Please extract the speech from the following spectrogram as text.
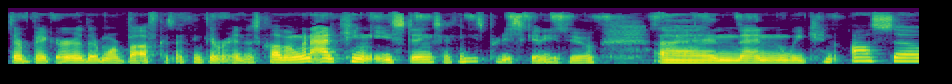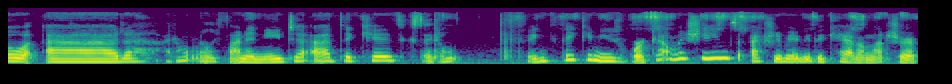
they're bigger, they're more buff because I think they were in this club. I'm gonna add King Easton because I think he's pretty skinny too. Uh, and then we can also add. I don't really find a need to add the kids because I don't think they can use workout machines. Actually, maybe they can. I'm not sure,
